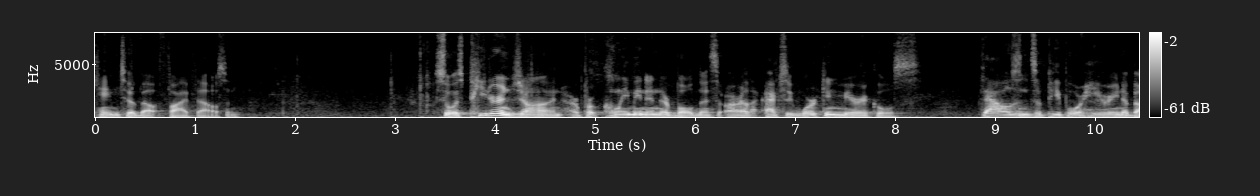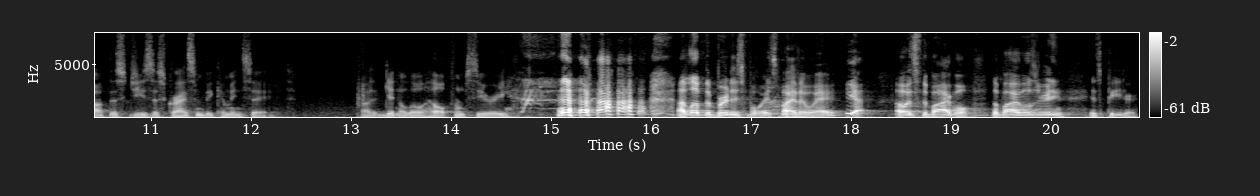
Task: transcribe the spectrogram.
came to about 5,000. So, as Peter and John are proclaiming in their boldness, are actually working miracles, thousands of people are hearing about this Jesus Christ and becoming saved. Uh, getting a little help from Siri. I love the British voice, by the way. Yeah. Oh, it's the Bible. The Bible's reading. It's Peter.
